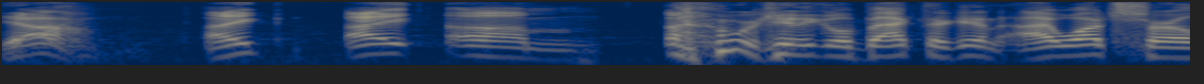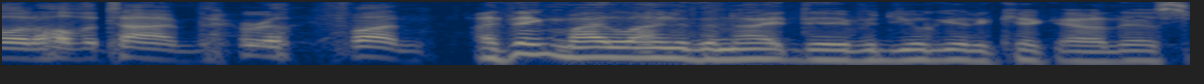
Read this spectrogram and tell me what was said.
Yeah, I, I, um, we're gonna go back there again. I watch Charlotte all the time. They're really fun. I think my line of the night, David, you'll get a kick out of this.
